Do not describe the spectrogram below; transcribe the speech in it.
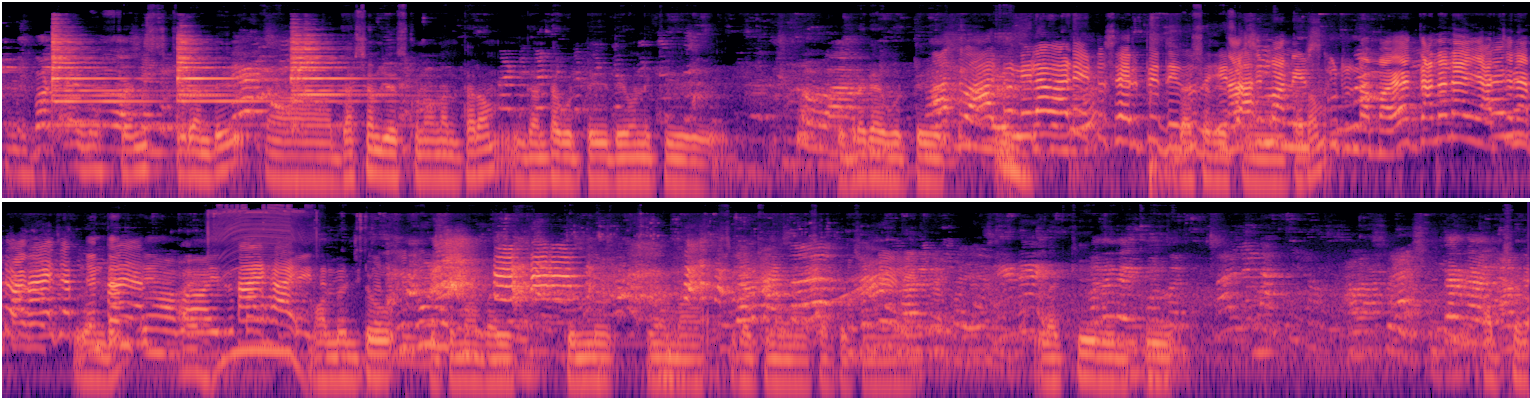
ఫ్రెండ్స్ చూడండి ఆ, దర్శనం చేసుకున్న అనంతరం గంట కొట్టి దేవునికి కొబ్బరికాయ కొట్టి మా మింటూ పిన్ని చిన్న Lucky Archana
